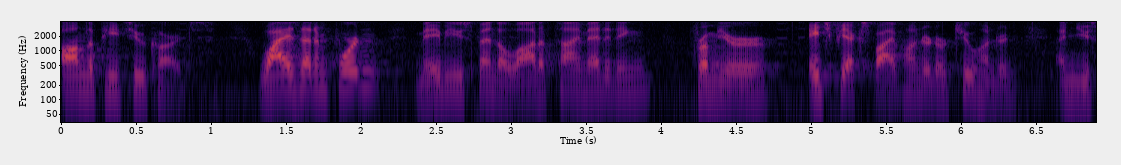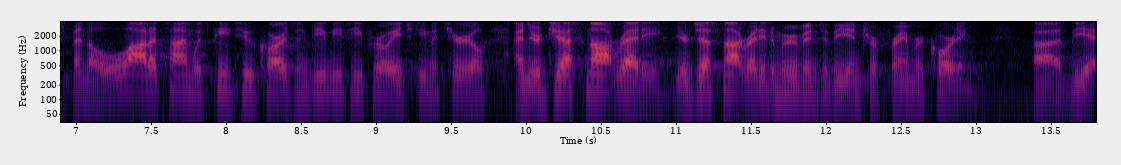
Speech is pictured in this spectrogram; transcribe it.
on the P2 cards. Why is that important? Maybe you spend a lot of time editing from your HPX 500 or 200, and you spend a lot of time with P2 cards and DVC Pro HD material, and you're just not ready. You're just not ready to move into the intra-frame recording. Uh, the,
